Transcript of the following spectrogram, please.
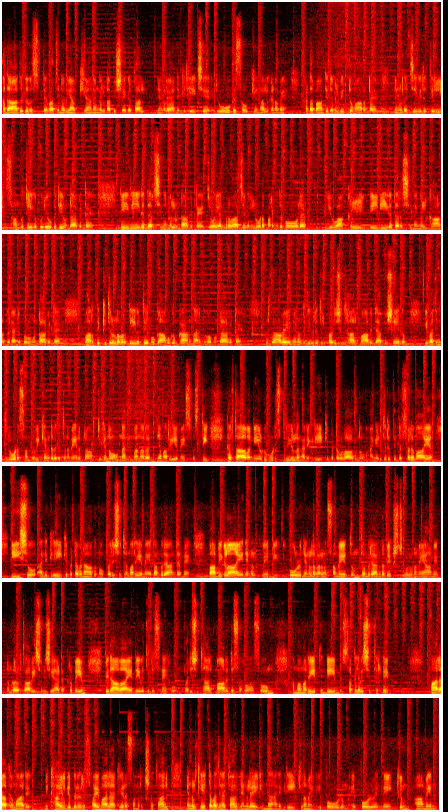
അതാത് ദിവസത്തെ വചന വ്യാഖ്യാനങ്ങളുടെ അഭിഷേകത്താൽ ഞങ്ങളെ അനുഗ്രഹിച്ച് രോഗസൗഖ്യം നൽകണമേ. കടബാധ്യതകൾ വിട്ടുമാറട്ടെ. ഞങ്ങളുടെ ജീവിതത്തിൽ സാമ്പത്തിക പുരോഗതി ഉണ്ടാകട്ടെ. ദൈവീക ദർശനങ്ങൾ ഉണ്ടാകട്ടെ. ജോയൽ പ്രവാചകനിലൂടെ പറഞ്ഞതുപോലെ യുവാക്കൾ ദൈവീക ദർശനങ്ങൾ കാണുന്ന ഒരു അനുഭവം ഉണ്ടാകട്ടെ. വാർദ്ധക്യത്തിലുള്ളവർ ദൈവത്തെ മുഖാമുഖം കാണുന്ന അനുഭവം ഉണ്ടാകട്ടെ. കർത്താവെ ഞങ്ങളുടെ ജീവിതത്തിൽ പരിശുദ്ധാത്മാവിന്റെ അഭിഷേകം ഈ വചനത്തിലൂടെ സംഭവിക്കാൻ ഇടവരുത്തണമേ എന്ന് പ്രാർത്ഥിക്കുന്നു. നന്മ നിറഞ്ഞ മറിയമേ സ്വസ്തി. കർത്താവ് അങ്ങയോടുകൂടി സ്ത്രീകൾ അങ്ങ് അനുഗ്രഹിക്കപ്പെട്ടവളാകുന്നു. അങ്ങയുടെ ദുരത്തിന്റെ ഫലമായ ഈശോ അനുഗ്രഹിക്കപ്പെട്ടവനാകുന്നു. പരിശുദ്ധ മറിയമേ മേ പാപികളായ ഞങ്ങൾക്ക് വേണ്ടി ഇപ്പോഴും ഞങ്ങളുടെ മരണസമയത്തും തമ്പുരാനോട് അപേക്ഷിച്ചു കൊള്ളണമേ. ആമേൻ. നമ്മുടെ കർത്താവ് ഈശ്വമിശിയായുടെ കൃപയും പിതാവായ ദൈവത്തിന്റെ സ്നേഹവും പരിശുദ്ധാത്മാവിന്റെ സഹവാസവും അമ്മ മറിയത്തിന്റെയും സകല വിശുദ്ധരുടെയും മാലാഖമാര് മിഖായിൽ ഗബിർ റിഫായ് മാലാഖയുടെ സംരക്ഷണത്താൽ ഞങ്ങൾ കേട്ട വചനത്താൽ ഞങ്ങളെ ഇന്ന് അനുഗ്രഹിക്കണമേ. ഇപ്പോഴും എപ്പോഴും എന്നേക്കും. ആമേൻ.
